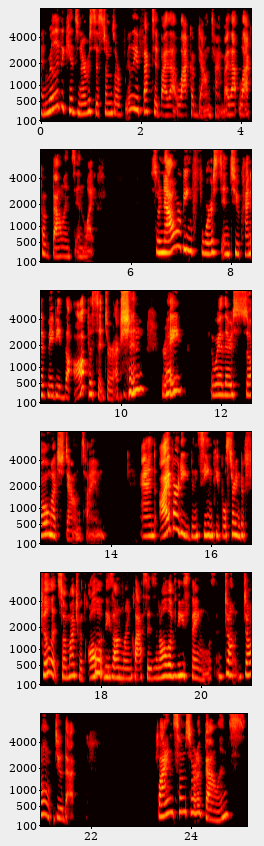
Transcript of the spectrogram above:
And really the kids nervous systems are really affected by that lack of downtime by that lack of balance in life. So now we're being forced into kind of maybe the opposite direction right? Where there's so much downtime and I've already been seeing people starting to fill it so much with all of these online classes and all of these things. Don't don't do that. Find some sort of balance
